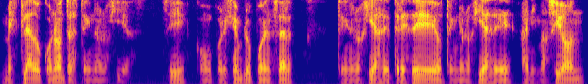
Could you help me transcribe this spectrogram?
mezclado con otras tecnologías. Como por ejemplo pueden ser tecnologías de 3D o tecnologías de animación,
